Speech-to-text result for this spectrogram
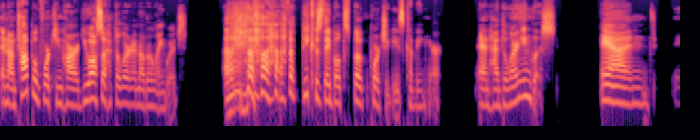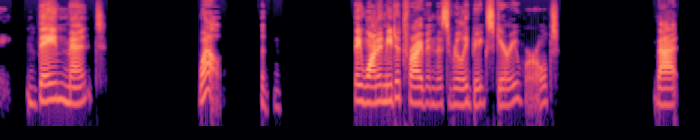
and on top of working hard, you also have to learn another language mm. because they both spoke Portuguese coming here and had to learn English. And eh, they meant well. They wanted me to thrive in this really big, scary world that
